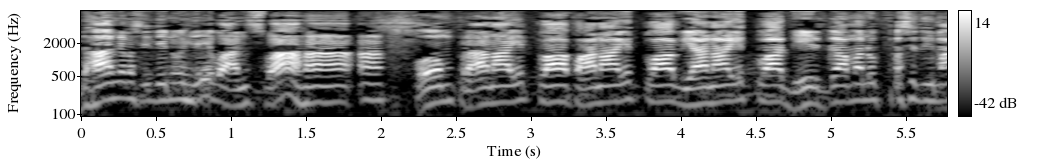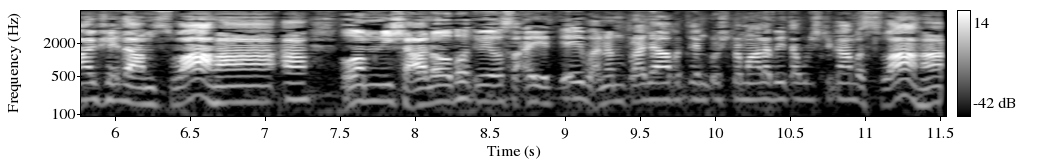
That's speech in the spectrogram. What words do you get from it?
धान्यमसिदिनु हिदेवान स्वाहा। ओं प्राणायत्वा, पानायत्वा, व्यानायत्वा दीर्घमनुप्रसिद्धिमायुषेदाम स्वाहा। ओं निशालो भवत् व्यवसायते वनं प्रजापत्यं कृष्णमालपितकृष्णकाम स्वाहा।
